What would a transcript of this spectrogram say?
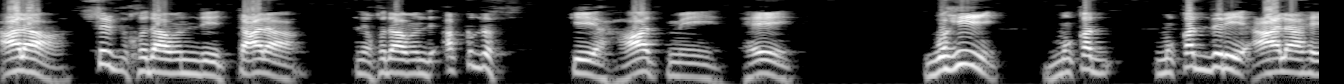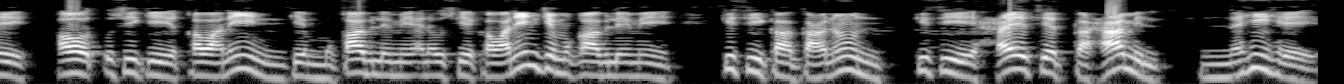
اعلی صرف خدا بند تعالی یعنی خدا بند اقدس کے ہاتھ میں ہے۔ وہی مقدر اعلیٰ ہے اور اسی کے قوانین کے مقابلے میں یعنی اس کے قوانین کے مقابلے میں کسی کا قانون، کسی حیثیت کا حامل نہیں ہے۔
